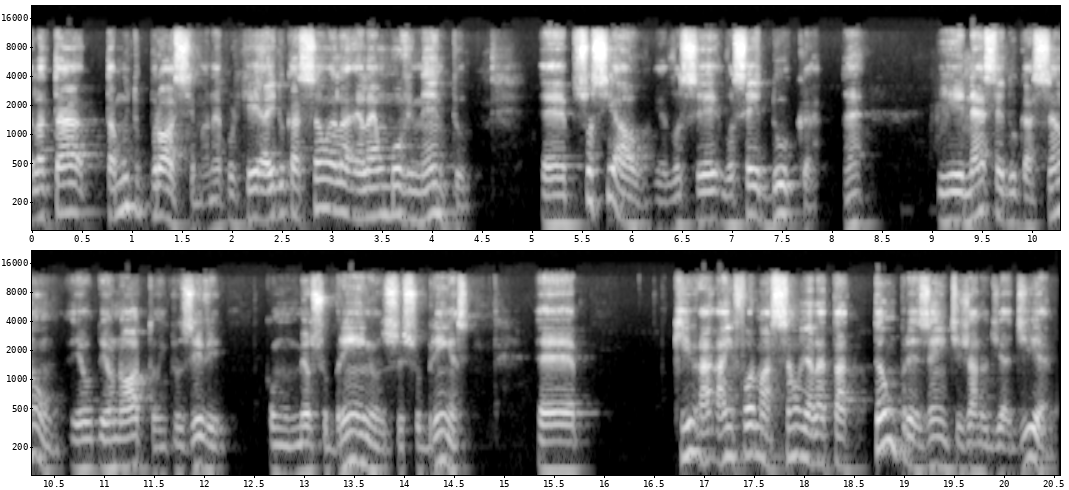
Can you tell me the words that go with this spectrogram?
ela está tá muito próxima, né? Porque a educação ela, ela é um movimento é, social. Você você educa, né? E nessa educação eu, eu noto, inclusive, com meus sobrinhos e sobrinhas, é, que a, a informação ela está tão presente já no dia a dia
